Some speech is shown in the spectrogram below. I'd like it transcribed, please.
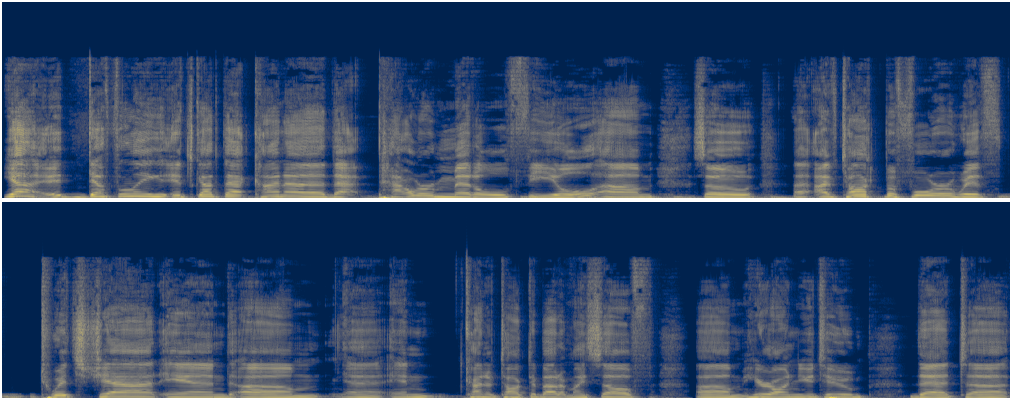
yeah, it definitely it's got that kind of that power metal feel. Um, so uh, I've talked before with Twitch chat and um, uh, and kind of talked about it myself um, here on YouTube that uh,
